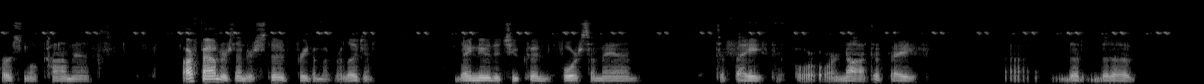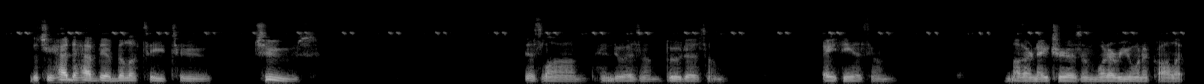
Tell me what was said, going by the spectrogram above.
personal comments, our founders understood freedom of religion. They knew that you couldn't force a man to faith or, or not to faith. Uh, that, that a that you had to have the ability to choose Islam, Hinduism, Buddhism, atheism, Mother Natureism, whatever you want to call it.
